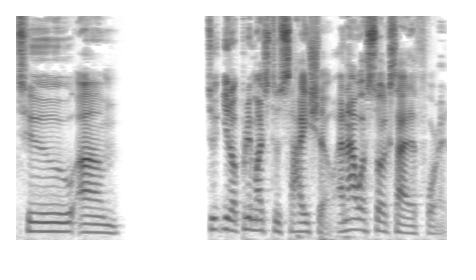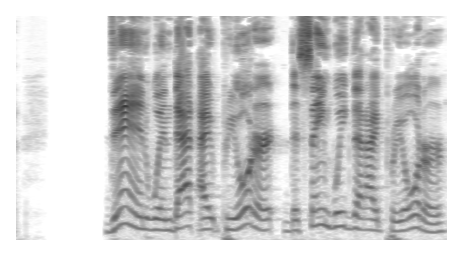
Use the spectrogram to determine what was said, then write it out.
to um to you know pretty much to sideshow, and I was so excited for it. Then when that I pre-order, the same week that I pre-order,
